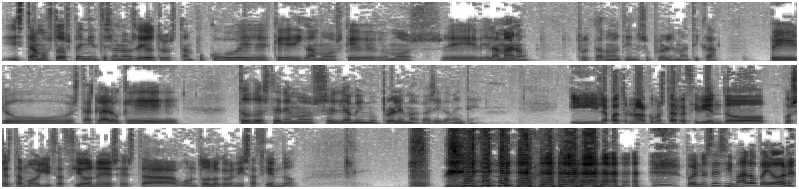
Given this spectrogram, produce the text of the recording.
estamos todos pendientes unos de otros. Tampoco es que digamos que vemos eh, de la mano, porque cada uno tiene su problemática. Pero está claro que todos tenemos el mismo problema, básicamente. ¿Y la patronal cómo está recibiendo pues estas movilizaciones, esta, bueno, todo lo que venís haciendo? pues no sé si mal o peor.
